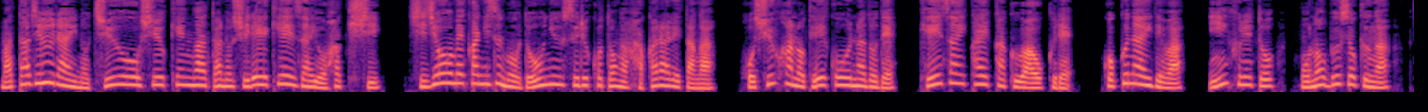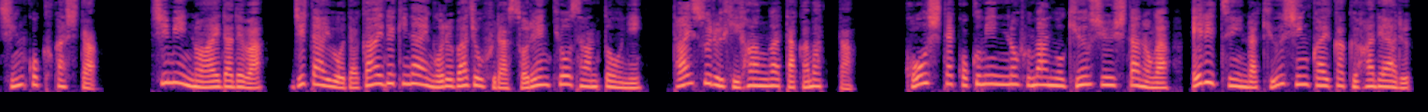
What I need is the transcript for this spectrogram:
また従来の中央集権型の指令経済を破棄し、市場メカニズムを導入することが図られたが、保守派の抵抗などで経済改革は遅れ、国内ではインフレと物不足が深刻化した。市民の間では事態を打開できないゴルバジョフらソ連共産党に対する批判が高まった。こうして国民の不満を吸収したのがエリツィンら急進改革派である。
